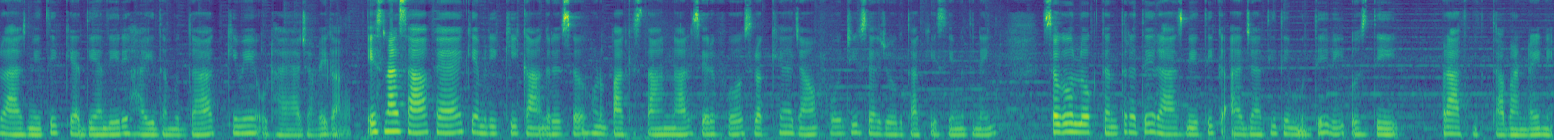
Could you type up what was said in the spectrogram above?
ਰਾਜਨੀਤਿਕ ਕੈਦੀਆਂ ਦੀ ਰਿਹਾਈ ਦਾ ਮੁੱਦਾ ਕਿਵੇਂ ਉਠਾਇਆ ਜਾਵੇਗਾ। ਇਸ ਨਾਲ ਸਾਫ਼ ਹੈ ਕਿ ਅਮਰੀਕੀ ਕਾਂਗਰਸ ਹੁਣ ਪਾਕਿਸਤਾਨ ਨਾਲ ਸਿਰਫ ਸੁਰੱਖਿਆ ਜਾਂ ਫੌਜੀ ਸਹਿਯੋਗ ਤੱਕ ਹੀ ਸੀਮਿਤ ਨਹੀਂ, ਸਗੋਂ ਲੋਕਤੰਤਰ ਅਤੇ ਰਾਜਨੀਤਿਕ ਆਜ਼ਾਦੀ ਦੇ ਮੁੱਦੇ ਵੀ ਉਸ ਦੀ ਪ੍ਰਾਥਮਿਕਤਾ ਬਣ ਰਹੇ ਨੇ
